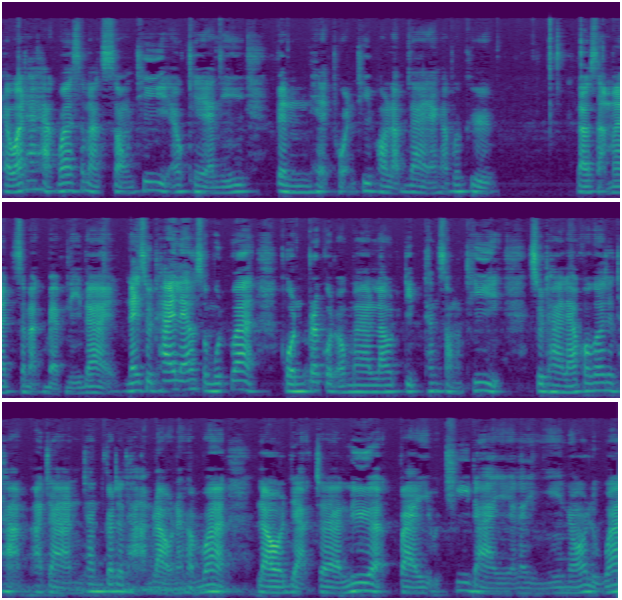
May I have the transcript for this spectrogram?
แต่ว่าถ้าหากว่าสมัคร 2 ที่โอเคอันนี้เป็นเหตุผลที่พอรับได้นะครับก็คือ เราสามารถสมัครแบบนี้ได้ ในสุดท้ายแล้วสมมุติว่าผลปรากฏออกมาเราติดทั้งสองที่ สุดท้ายแล้วเขาก็จะถามอาจารย์ท่านก็จะถามเรานะครับว่าเราอยากจะเลือกไปอยู่ที่ใดอะไรอย่างนี้เนาะหรือว่า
